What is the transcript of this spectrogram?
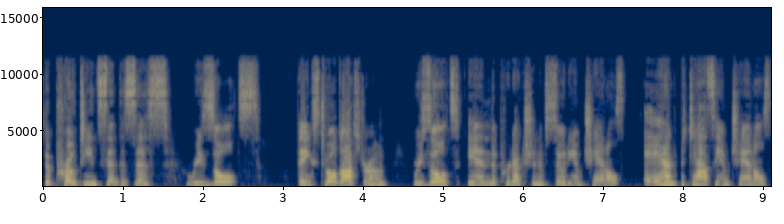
The protein synthesis results, thanks to aldosterone, results in the production of sodium channels and potassium channels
